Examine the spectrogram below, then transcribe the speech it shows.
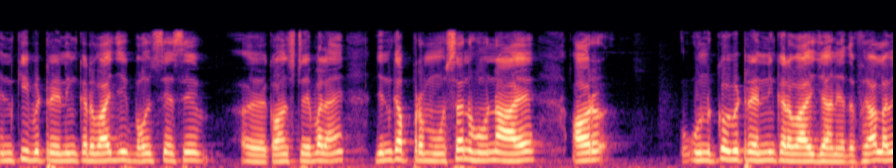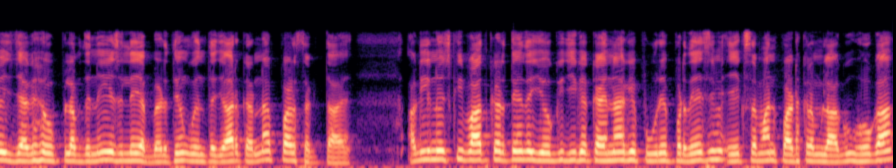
इनकी भी ट्रेनिंग करवाई जाएगी। बहुत से ऐसे कांस्टेबल हैं जिनका प्रमोशन होना है और उनको भी ट्रेनिंग करवाई जानी है। तो फ़िलहाल अभी जगह उपलब्ध नहीं है, इसलिए अभ्यर्थियों को इंतज़ार करना पड़ सकता है। अगली न्यूज़ की बात करते हैं तो योगी जी का कहना है कि पूरे प्रदेश में एक समान पाठ्यक्रम लागू होगा।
